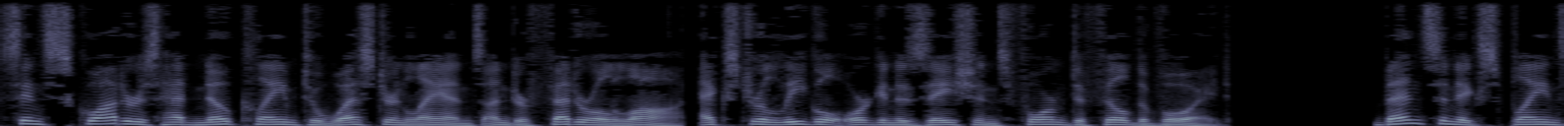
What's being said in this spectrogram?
Since squatters had no claim to Western lands under federal law, extra-legal organizations formed to fill the void. Benson explains,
